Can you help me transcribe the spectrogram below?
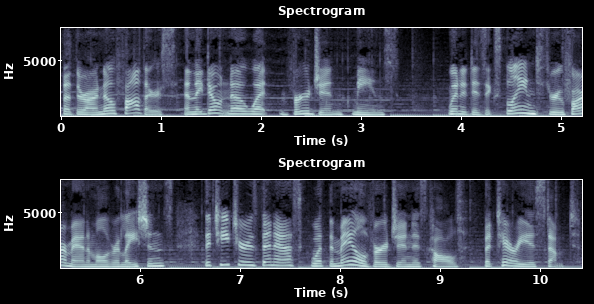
but there are no fathers, and they don't know what virgin means. When it is explained through farm animal relations, the teachers then ask what the male virgin is called, but Terry is stumped.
